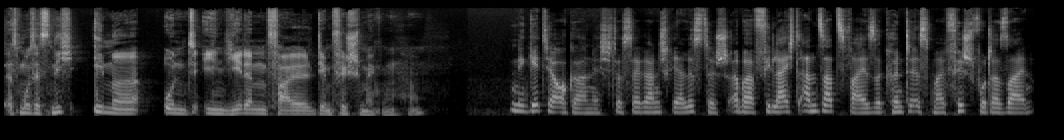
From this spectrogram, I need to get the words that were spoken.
Es muss jetzt nicht immer und in jedem Fall dem Fisch schmecken. Ja? Nee, geht ja auch gar nicht. Das ist ja gar nicht realistisch. Aber vielleicht ansatzweise könnte es mal Fischfutter sein.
